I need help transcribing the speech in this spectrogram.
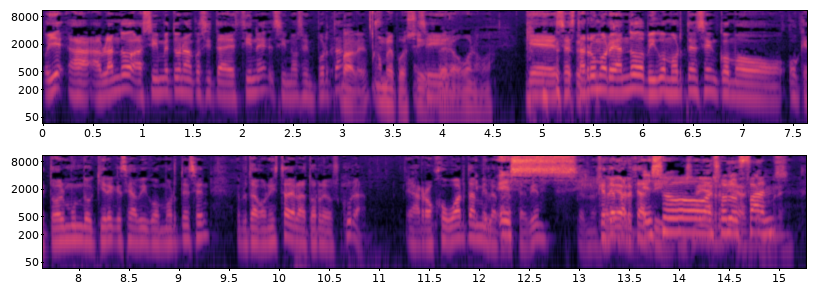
Oye, a- hablando, así meto una cosita de cine, si no os importa. Vale. Hombre, pues sí, Sí. pero bueno. va. Que se está rumoreando Vigo Mortensen como, o que todo el mundo quiere que sea Vigo Mortensen, el protagonista de La Torre Oscura. A Ron Howard también le parece Es- bien. No ¿Qué te parece a ti? Eso No son los retirarse, fans hombre.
